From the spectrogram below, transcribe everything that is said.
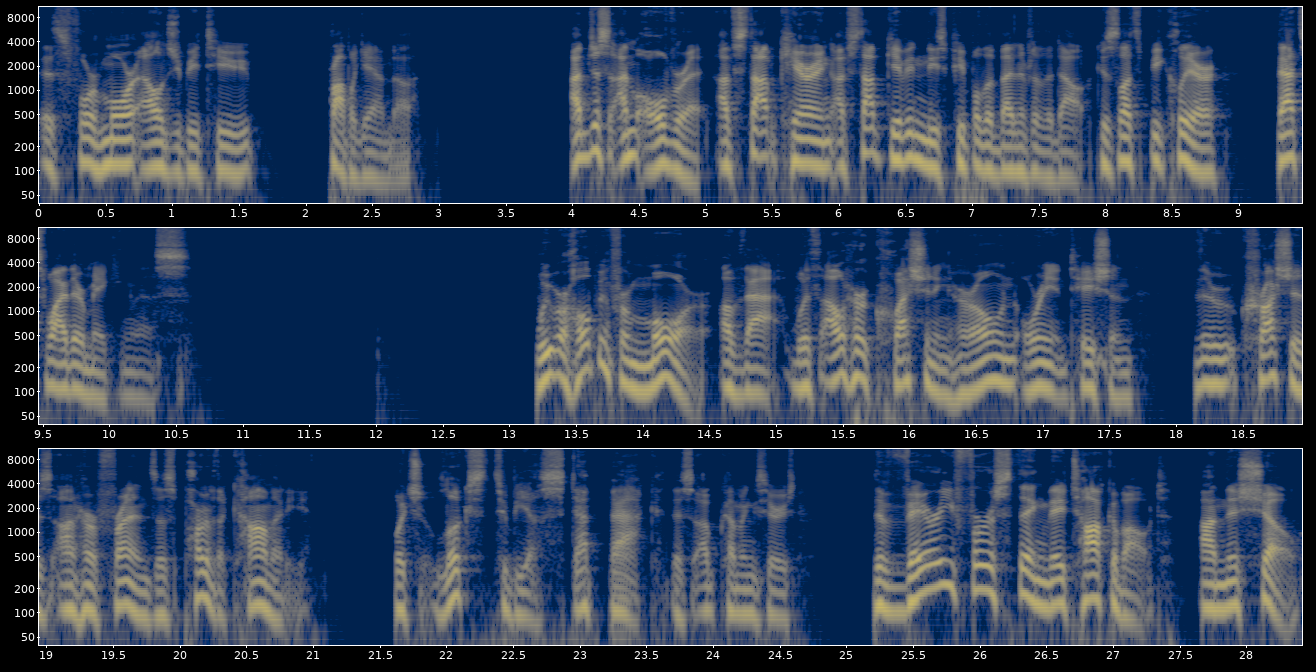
Is for more LGBT propaganda. I'm just I'm over it. I've stopped caring. I've stopped giving these people the benefit of the doubt because let's be clear, that's why they're making this. We were hoping for more of that without her questioning her own orientation, the crushes on her friends as part of the comedy, which looks to be a step back this upcoming series. The very first thing they talk about on this show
